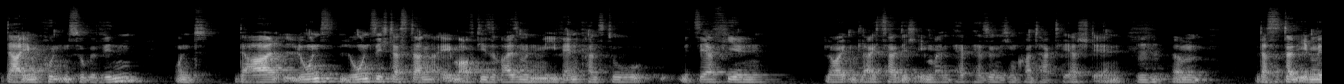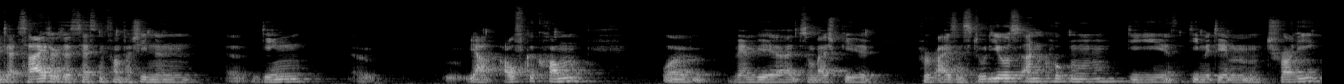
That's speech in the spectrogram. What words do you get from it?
da eben Kunden zu gewinnen. Und da lohnt, lohnt sich das dann eben auf diese Weise mit einem Event kannst du mit sehr vielen Leuten gleichzeitig eben einen persönlichen Kontakt herstellen. Mhm. Ähm, das ist dann eben mit der Zeit durch das Testen von verschiedenen äh, Dingen äh, ja, aufgekommen. Wenn wir zum Beispiel Horizon Studios angucken, die, die mit dem Trolley,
